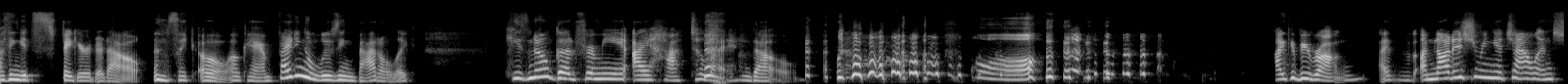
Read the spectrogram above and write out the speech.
I think it's figured it out. And it's like, oh, okay, I'm fighting a losing battle. Like, he's no good for me. I have to let him go. Aw. I could be wrong. I, I'm not issuing a challenge.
